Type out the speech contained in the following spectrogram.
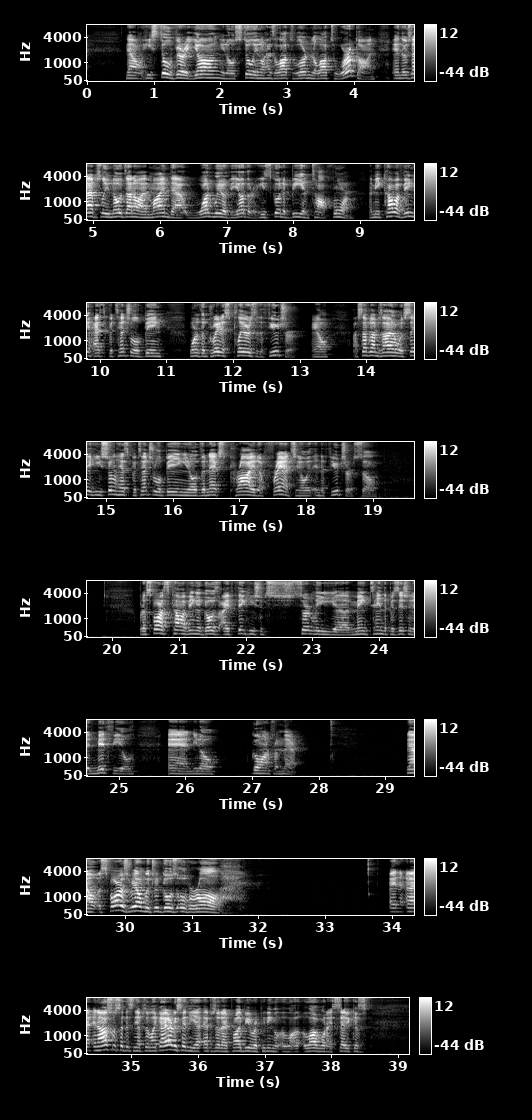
Now he's still very young, you know, still you know has a lot to learn and a lot to work on, and there's absolutely no doubt in my mind that one way or the other he's going to be in top form. I mean, Camavinga has the potential of being one of the greatest players of the future. You know, uh, sometimes I always say he certainly has the potential of being you know the next pride of France, you know, in the future. So, but as far as Camavinga goes, I think he should certainly uh, maintain the position in midfield, and you know, go on from there. Now, as far as Real Madrid goes overall, and and I also said this in the episode, like I already said in the episode, I'd probably be repeating a lot, a lot of what I said because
